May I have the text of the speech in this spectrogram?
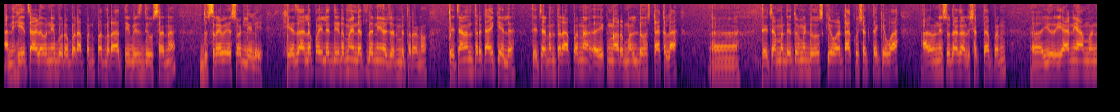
आणि हेच आळवणी बरोबर आपण पंधरा ते वीस दिवसानं दुसऱ्या वेळेस सोडलेले आहे. हे झालं पहिलं दीड महिन्यातलं नियोजन मित्रांनो. त्याच्यानंतर काय केलं? त्याच्यानंतर आपण एक नॉर्मल डोस टाकला. त्याच्यामध्ये तुम्ही डोस किंवा टाकू शकता किंवा आळवणीसुद्धा घालू शकता. पण युरिया आणि आमन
